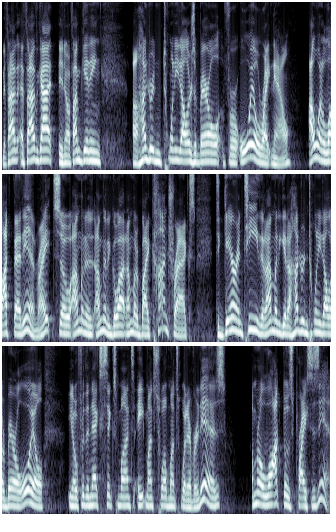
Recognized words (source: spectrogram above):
If I if I've got, you know, if I'm getting $120 a barrel for oil right now, I want to lock that in, right? So I'm going to I'm going to go out and I'm going to buy contracts to guarantee that I'm going to get $120 barrel oil, you know, for the next six months, eight months, 12 months, whatever it is, I'm going to lock those prices in.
